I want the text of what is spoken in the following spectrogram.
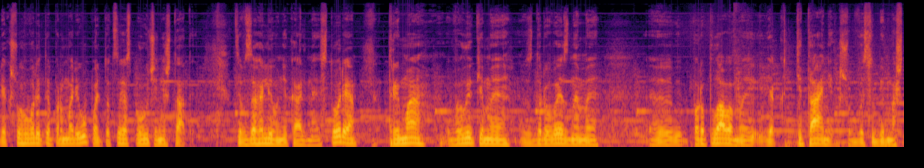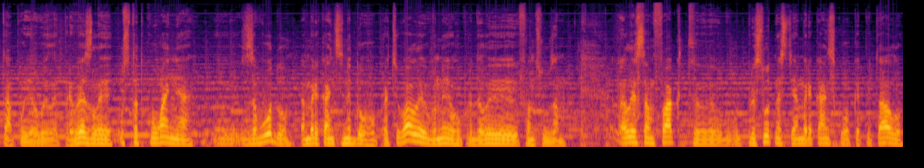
Якщо говорити про Маріуполь, то це Сполучені Штати. Це взагалі унікальна історія. Трьома великими здоровезними е, пароплавами, як Титанік, щоб ви собі масштаб уявили, привезли устаткування е, заводу. Американці недовго працювали, вони його продали французам. Але сам факт е, присутності американського капіталу,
